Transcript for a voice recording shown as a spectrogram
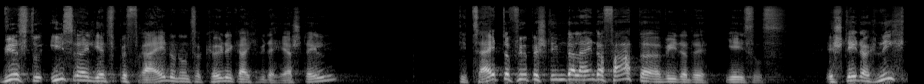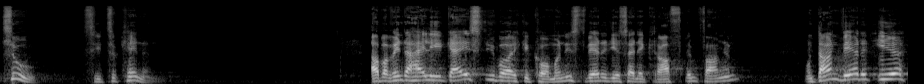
wirst du Israel jetzt befreien und unser Königreich wiederherstellen? Die Zeit dafür bestimmt allein der Vater, erwiderte Jesus. Es steht euch nicht zu, sie zu kennen. Aber wenn der Heilige Geist über euch gekommen ist, werdet ihr seine Kraft empfangen und dann werdet ihr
